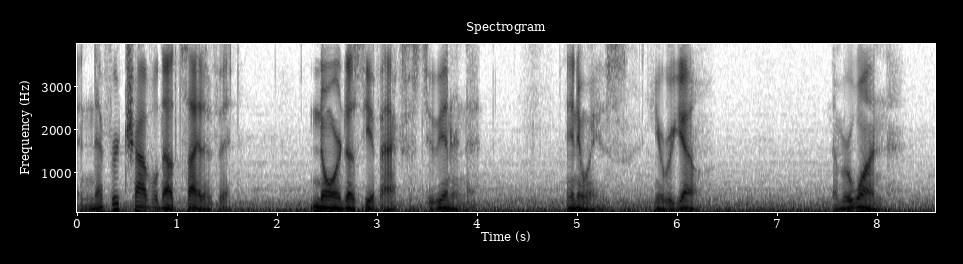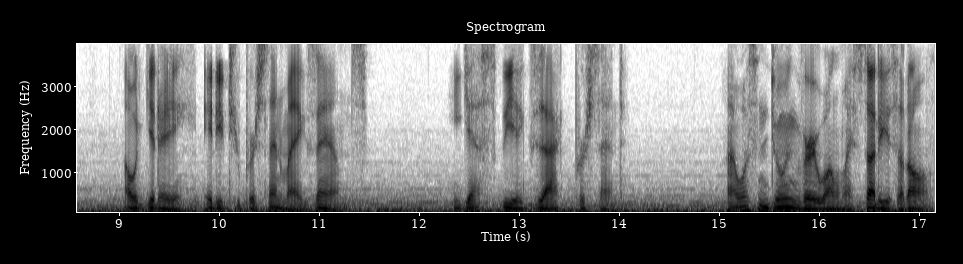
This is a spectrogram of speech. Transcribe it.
and never traveled outside of it, nor does he have access to the internet. Anyways, here we go. Number one, I would get a 82% in my exams. He guessed the exact percent. I wasn't doing very well in my studies at all,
